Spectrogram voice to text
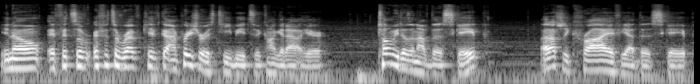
you know, if it's a if it's a Rev Cave guy, I'm pretty sure it's TB, so he can't get out here. He doesn't have the escape. I'd actually cry if he had to escape.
